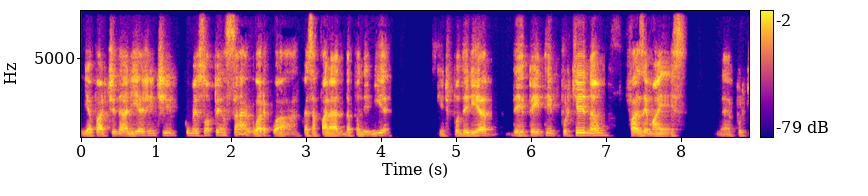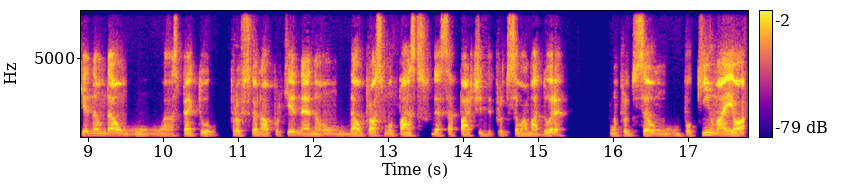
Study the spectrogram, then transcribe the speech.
E a partir dali a gente começou a pensar agora com, a, com essa parada da pandemia, que a gente poderia, de repente, por que não fazer mais? Né? Por que não dar um, um aspecto profissional? Por que né, não dar o próximo passo dessa parte de produção amadora, uma produção um pouquinho maior,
